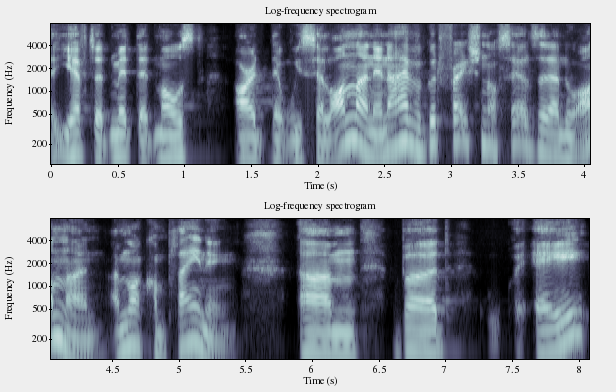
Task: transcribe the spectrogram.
Uh, you have to admit that most art that we sell online, and I have a good fraction of sales that I do online. I'm not complaining. Um, but a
